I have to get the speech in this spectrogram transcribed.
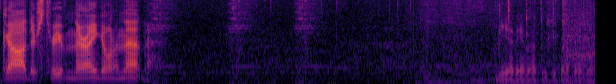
god, there's three of them there. I ain't going in that. Yeah, the MF is just not very good.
